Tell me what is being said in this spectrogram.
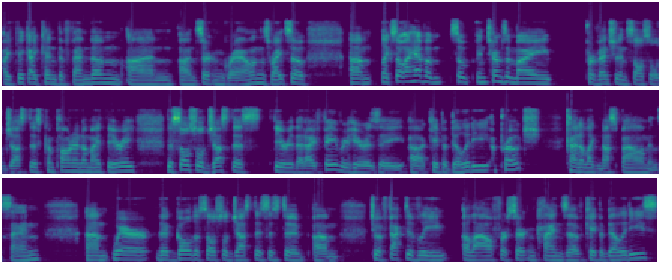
I think I can defend them on on certain grounds. Right. So, um, like, so I have a so in terms of my prevention and social justice component of my theory, the social justice theory that I favor here is a uh, capability approach, kind of like Nussbaum and Sen, um, where the goal of social justice is to um, to effectively allow for certain kinds of capabilities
